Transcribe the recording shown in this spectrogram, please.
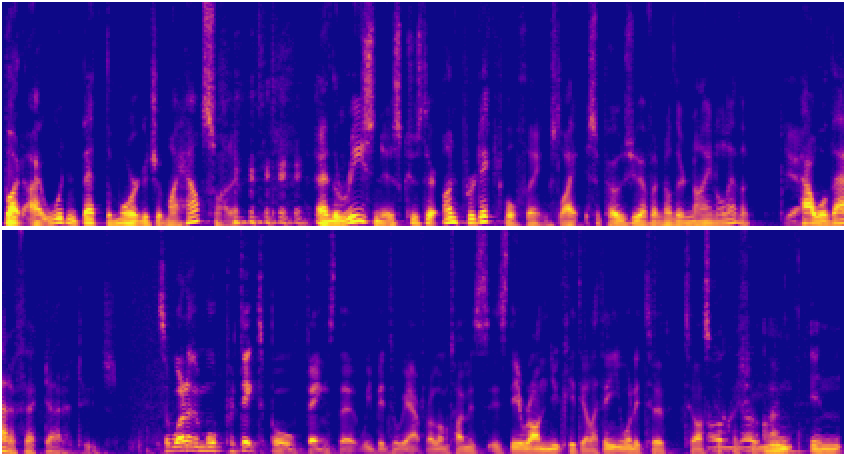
but I wouldn't bet the mortgage of my house on it. and the reason is because they're unpredictable things, like suppose you have another 9 11. Yeah. How will that affect attitudes? So, one of the more predictable things that we've been talking about for a long time is, is the Iran nuclear deal. I think you wanted to, to ask um, a question yeah, I mean, in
